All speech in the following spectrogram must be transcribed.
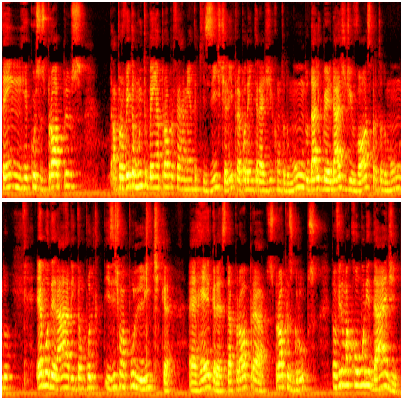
têm recursos próprios, aproveitam muito bem a própria ferramenta que existe ali para poder interagir com todo mundo, dá liberdade de voz para todo mundo, é moderado, então existe uma política, é, regras da própria, dos próprios grupos, então vira uma comunidade,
